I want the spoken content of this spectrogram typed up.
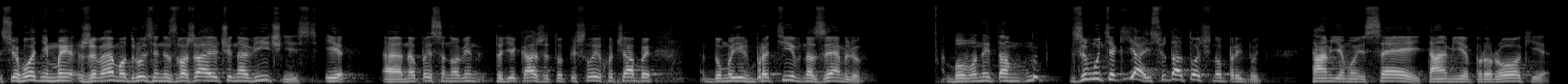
сьогодні ми живемо, друзі, незважаючи на вічність? І е, написано, він тоді каже: то пішли хоча б до моїх братів на землю, бо вони там ну, живуть, як я, і сюди точно прийдуть. Там є Мойсей, там є пророки,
